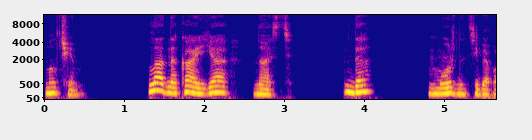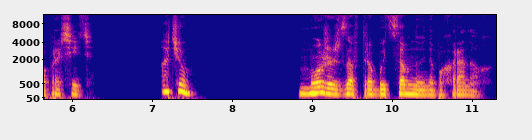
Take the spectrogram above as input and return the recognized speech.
Молчим. «Ладно, Кай, я...» «Насть». «Да?» «Можно тебя попросить?» «О чем?» «Можешь завтра быть со мной на похоронах?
